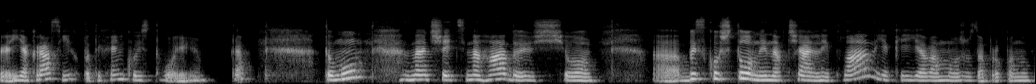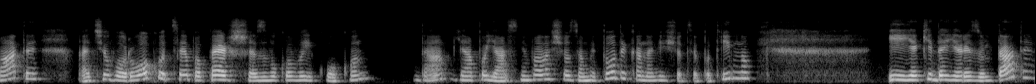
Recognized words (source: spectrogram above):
якраз їх потихеньку і створюю. Так? Тому, значить, нагадую, що безкоштовний навчальний план, який я вам можу запропонувати цього року, це, по-перше, звуковий кокон. Да, Я пояснювала, що за методика, навіщо це потрібно і які дає результати.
